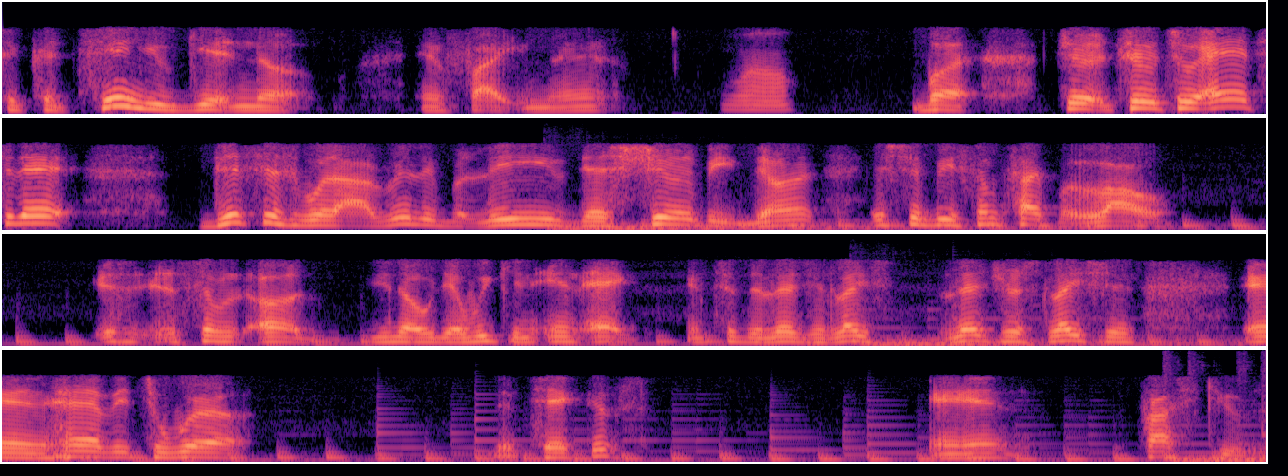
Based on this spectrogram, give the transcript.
to continue getting up and fighting, man. Wow. But to to to add to that, this is what I really believe that should be done. It should be some type of law. It's, it's some uh you know that we can enact into the legislation legislation and have it to where detectives and prosecutors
